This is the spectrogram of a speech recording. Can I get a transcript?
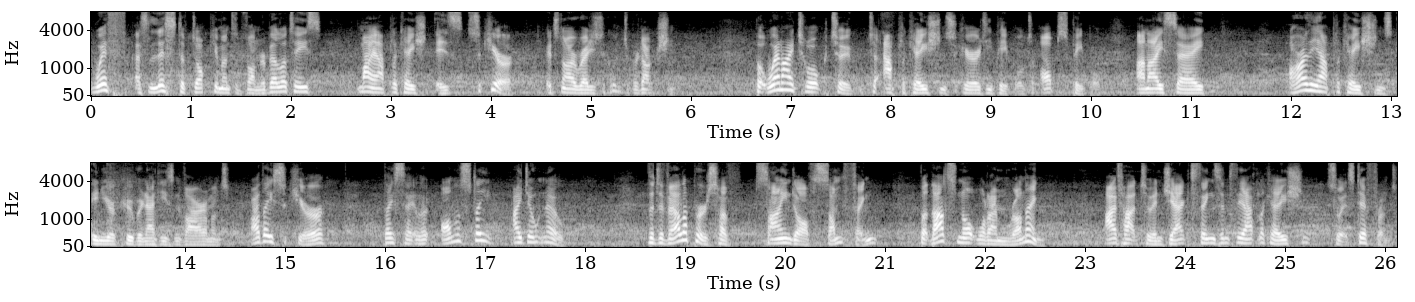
with a list of documented vulnerabilities, my application is secure. It's now ready to go into production. But when I talk to, to application security people, to ops people, and I say, are the applications in your Kubernetes environment, are they secure? They say, look, honestly, I don't know. The developers have signed off something, but that's not what I'm running. I've had to inject things into the application, so it's different.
